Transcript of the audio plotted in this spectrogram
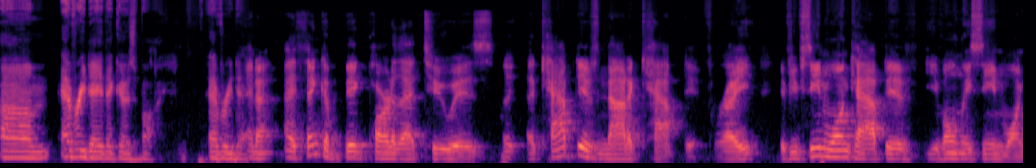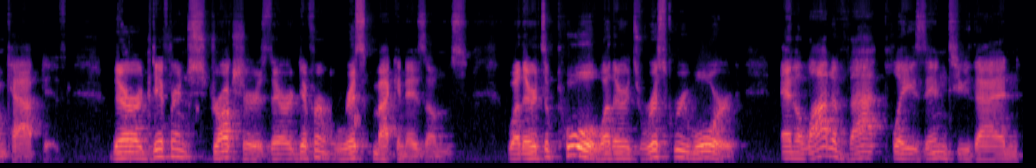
um, every day that goes by every day. And I, I, think a big part of that too is a, a captive's not a captive, right? If you've seen one captive, you've only seen one captive. There are different structures, there are different risk mechanisms, whether it's a pool, whether it's risk reward. And a lot of that plays into then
